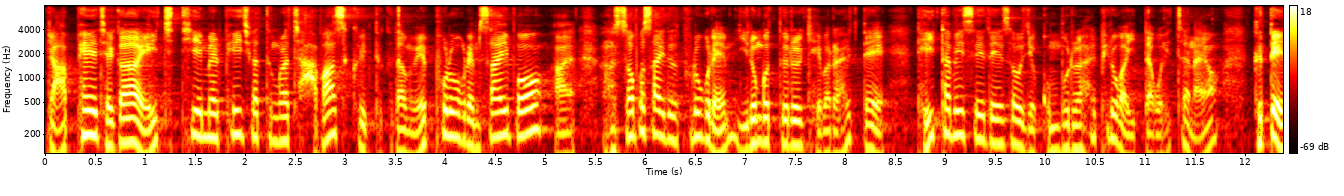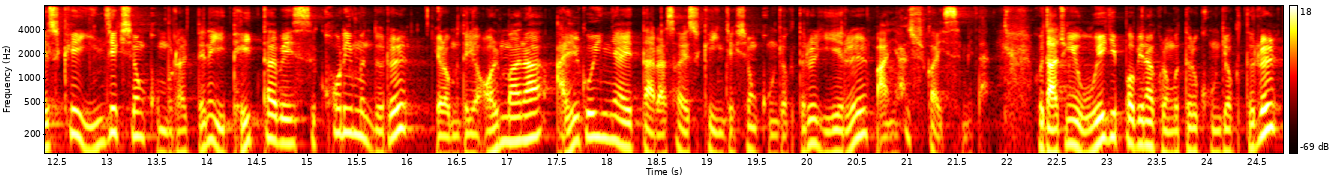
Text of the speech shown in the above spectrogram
그러니까 앞에 제가 HTML 페이지 같은 거나 JavaScript 그 다음 웹 프로그램 사이버 아, server side 프로그램 이런 것들 을 개발을 할 때 데이터베이스에 대해서 이제 공부를 할 필요가 있다고 했잖아요. 그때 SQL injection 공부를 할 때는 이 데이터베이스 query문들을 여러분들이 얼마나 알고 있냐에 따라서 SQL injection 공격들을 이해를 많이 할 수가 있습니다. 그리고 나중에 우회 기법이나 그런 것들을 공격들을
